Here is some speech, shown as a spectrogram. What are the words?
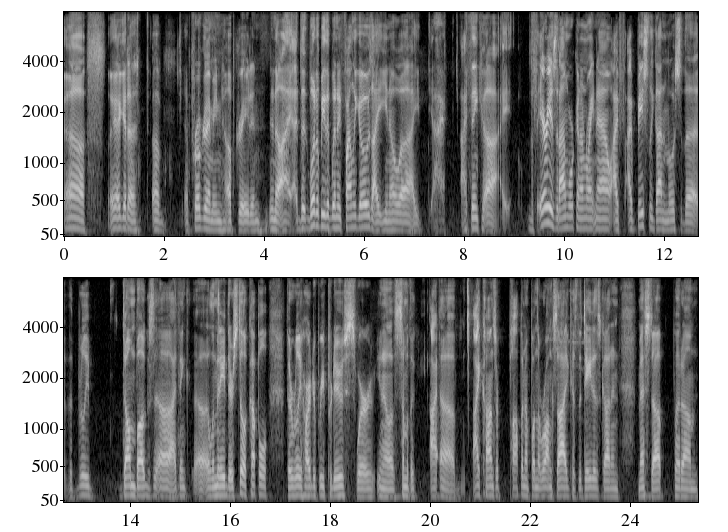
uh, I get a, a, a programming upgrade, and you know, I, I what'll be that when it finally goes, I, you know, uh, I, I, I think uh, I, the areas that I'm working on right now, I've, I've basically gotten most of the, the really dumb bugs. Uh, I think uh, eliminated. There's still a couple that are really hard to reproduce, where you know some of the uh, icons are popping up on the wrong side because the data's gotten messed up. But um,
